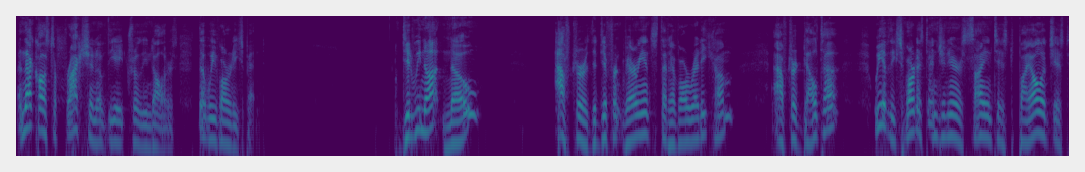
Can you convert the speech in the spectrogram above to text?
And that costs a fraction of the $8 trillion that we've already spent. Did we not know after the different variants that have already come? After Delta? We have the smartest engineers, scientists, biologists,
